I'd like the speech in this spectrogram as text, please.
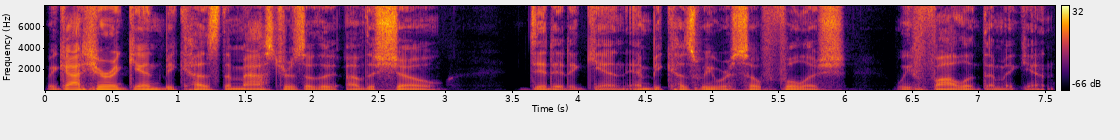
We got here again because the masters of the of the show did it again and because we were so foolish, we followed them again.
